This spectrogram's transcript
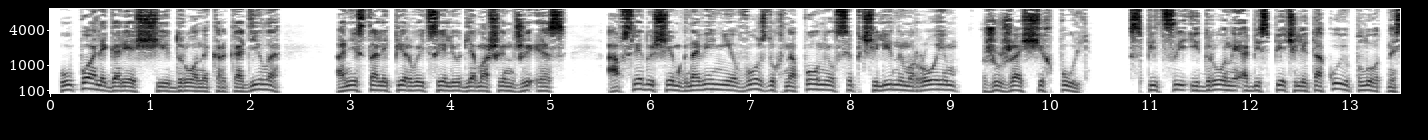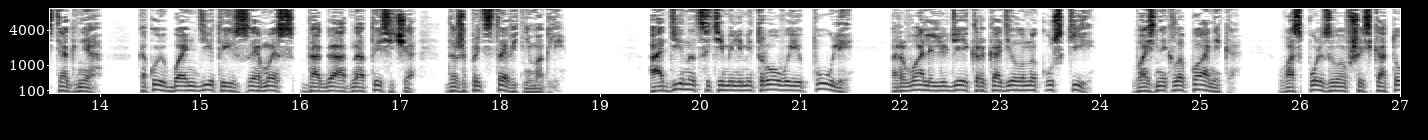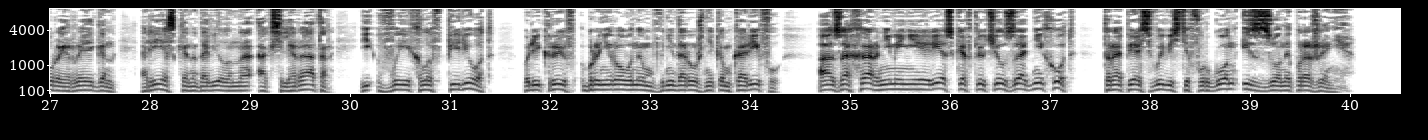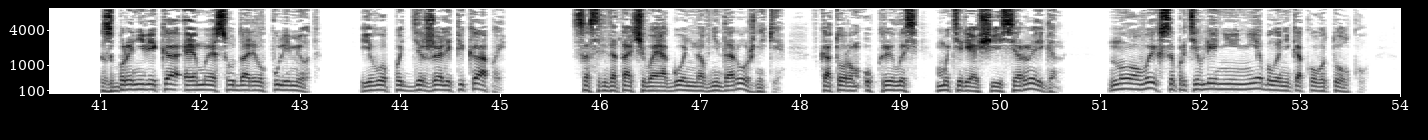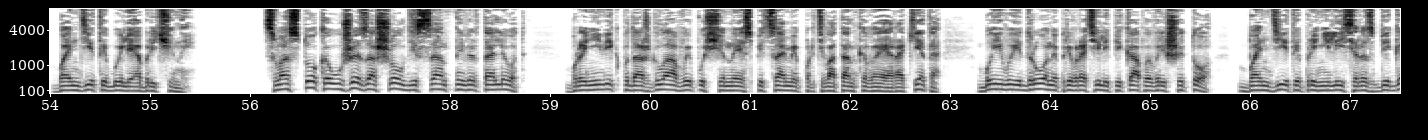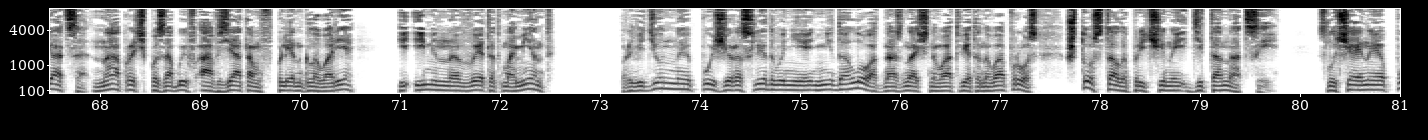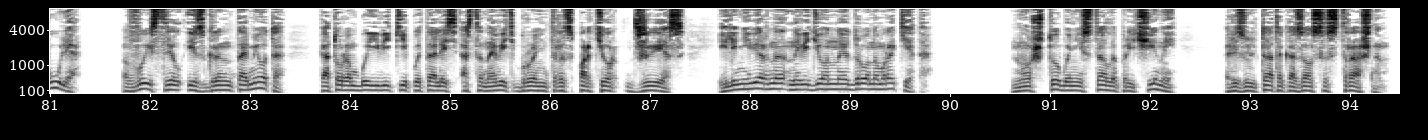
Упали горящие дроны крокодила, они стали первой целью для машин GS, а в следующее мгновение воздух наполнился пчелиным роем жужжащих пуль. Спецы и дроны обеспечили такую плотность огня, какую бандиты из МС «Дага-1000» даже представить не могли. Одиннадцатимиллиметровые пули рвали людей крокодила на куски, Возникла паника, воспользовавшись которой Рейган резко надавила на акселератор и выехала вперед, прикрыв бронированным внедорожником Карифу, а Захар не менее резко включил задний ход, торопясь вывести фургон из зоны поражения. С броневика МС ударил пулемет. Его поддержали пикапы, сосредотачивая огонь на внедорожнике, в котором укрылась матерящаяся Рейган, но в их сопротивлении не было никакого толку бандиты были обречены. С востока уже зашел десантный вертолет, броневик подожгла выпущенная спецами противотанковая ракета, боевые дроны превратили пикапы в решето, бандиты принялись разбегаться, напрочь позабыв о взятом в плен главаре, и именно в этот момент проведенное позже расследование не дало однозначного ответа на вопрос, что стало причиной детонации. Случайная пуля, выстрел из гранатомета, которым боевики пытались остановить бронетранспортер GS, или неверно наведенная дроном ракета. Но что бы ни стало причиной, результат оказался страшным.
